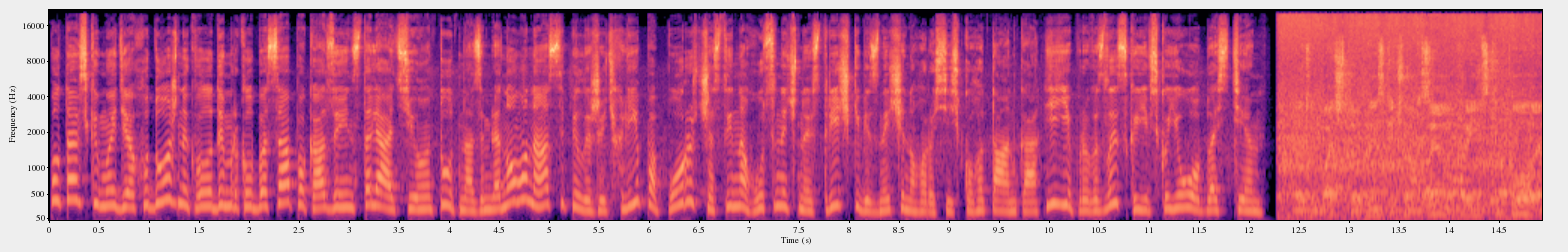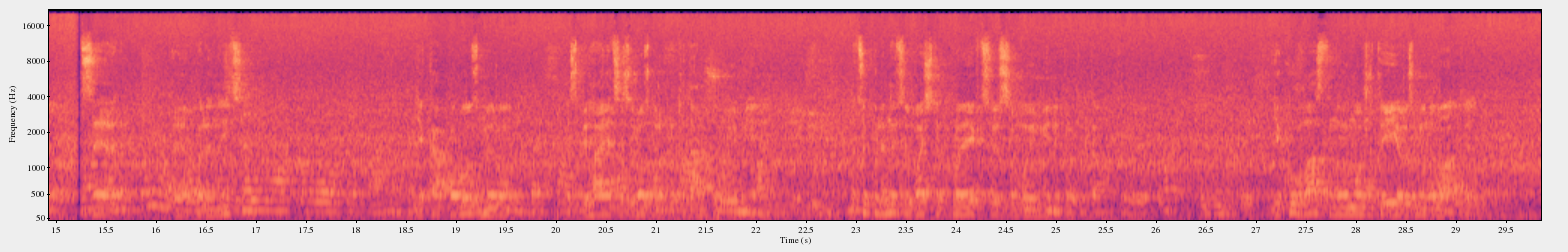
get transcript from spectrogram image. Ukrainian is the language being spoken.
Полтавський медіахудожник Володимир Колбаса показує інсталяцію. Тут на земляному насипі лежить хліб, а поруч частина гусеничної стрічки від знищеного російського танка. Її привезли з Київської області. Ви тут бачите український чорнозем, українське поле. Це е, паляниця, яка по розміру збігається з розміром протитанкової міни. На цю паляницю ви бачите проєкцію самої міни протитанкової, яку, власне, ви можете її розмінувати.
